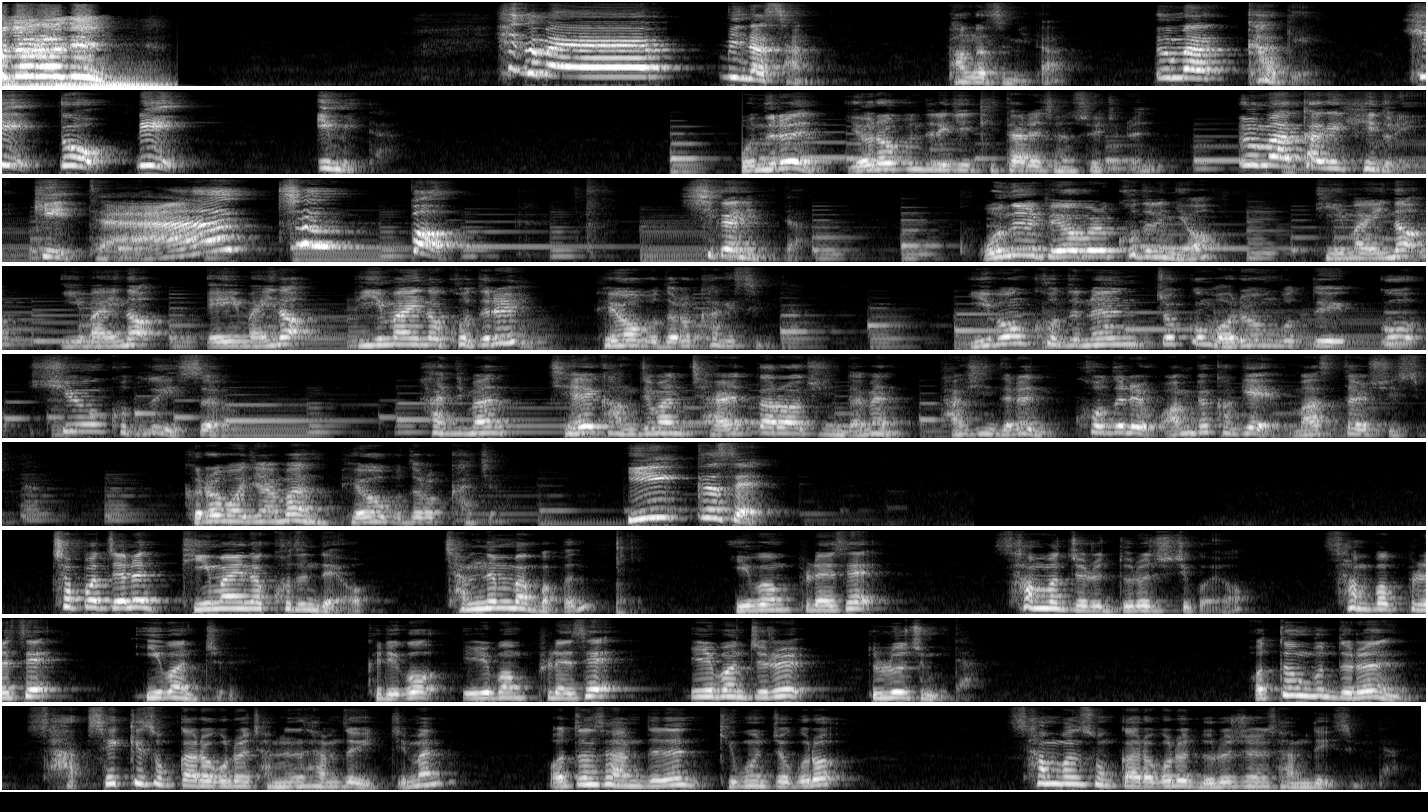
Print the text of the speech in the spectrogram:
고전하니 히도메 미나상 반갑습니다. 음악하게 히도리입니다. 오늘은 여러분들에게 기타를 전수해주는 음악하게 히도리 기타 창법 시간입니다. 오늘 배워볼 코드는요 D 마이너, E 마이너, A 마이너, B 마이너 코드를 배워보도록 하겠습니다. 이번 코드는 조금 어려운 것도 있고 쉬운 코드도 있어요. 하지만 제 강좌만 잘 따라와 주신다면 당신들은 코드를 완벽하게 마스터할 수 있습니다. 그럼 어디 한번 배워보도록 하죠. 이 끝에 첫 번째는 D 마이너 코드인데요. 잡는 방법은 2번 플랫에 3번 줄을 눌러주시고요. 3번 플랫에 2번 줄 그리고 1번 플랫에 1번 줄을 눌러줍니다. 어떤 분들은 사- 새끼손가락으로 잡는 사람도 있지만 어떤 사람들은 기본적으로 3번 손가락으로 눌러주는 사람도 있습니다.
